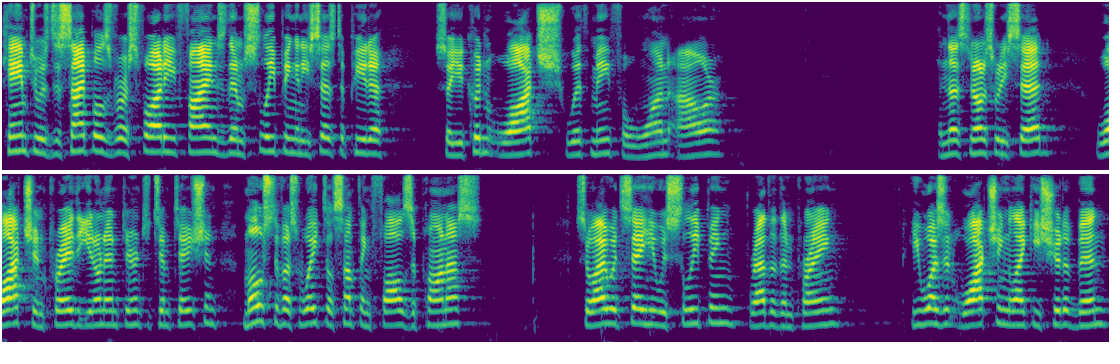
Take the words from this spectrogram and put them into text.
came to his disciples, verse 40, finds them sleeping, and he says to Peter, So you couldn't watch with me for one hour? And let's notice what he said watch and pray that you don't enter into temptation. Most of us wait till something falls upon us. So I would say he was sleeping rather than praying. He wasn't watching like he should have been.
